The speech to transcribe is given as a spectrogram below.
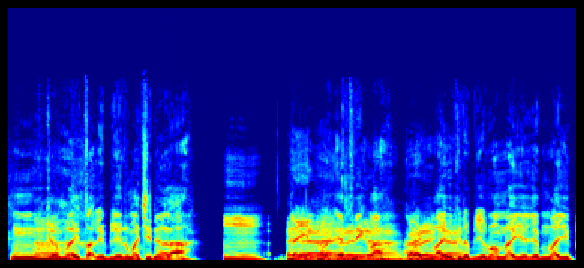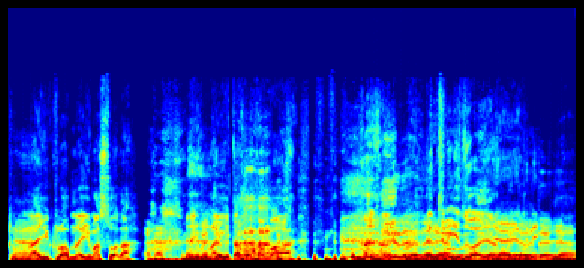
Hmm. Ah. Kira Melayu tak boleh beli rumah Cina lah. Hmm. Yeah, Lain. yeah, lain. Etnik correct, lah. yeah, Ah, correct, Melayu yeah. kena beli rumah Melayu je. Melayu Ah. Melayu keluar Melayu masuk lah. Melayu tak boleh eh. Etnik gitu aja. Yeah, betul. Yeah.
